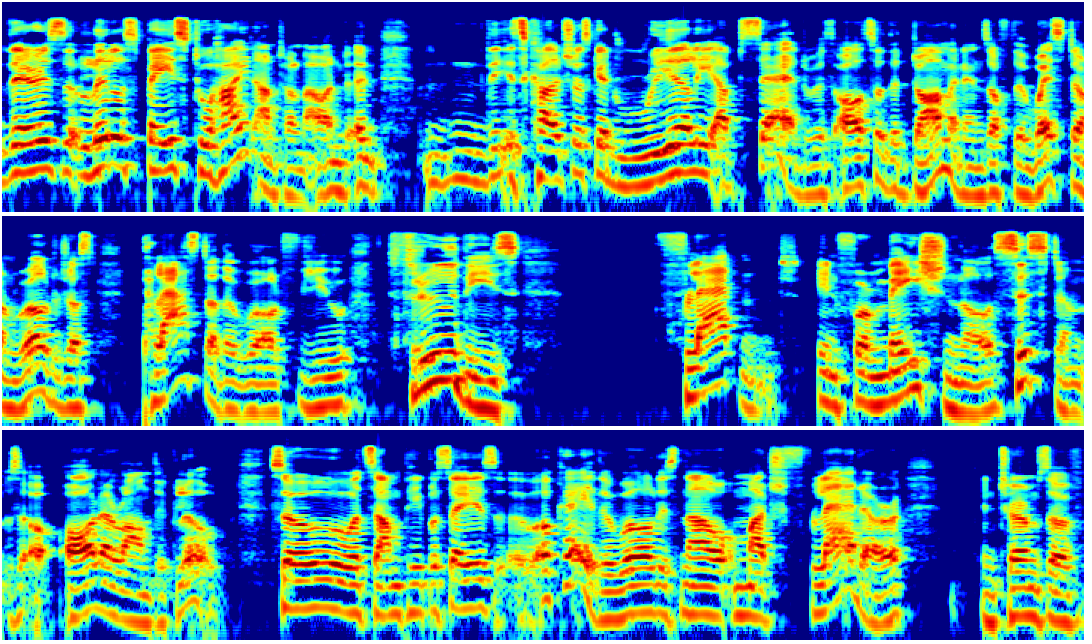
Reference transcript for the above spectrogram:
there is little space to hide until now. And, and these cultures get really upset with also the dominance of the Western world to just plaster the worldview through these flattened informational systems all around the globe. So what some people say is, okay, the world is now much flatter in terms of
